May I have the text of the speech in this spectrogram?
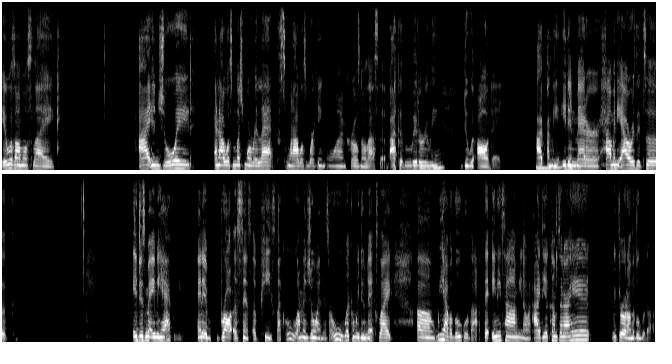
it was almost like I enjoyed and I was much more relaxed when I was working on Curls No Lye stuff. I could literally Mhm. do it all day. I, I mean, it didn't Mhm. matter how many hours it took, it just made me happy. And it brought a sense of peace, like, oh, I'm enjoying this, or oh, what can we do next? Like, um, we have a Google Doc that anytime, you know, an idea comes in our head, we throw it on the Google Doc.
